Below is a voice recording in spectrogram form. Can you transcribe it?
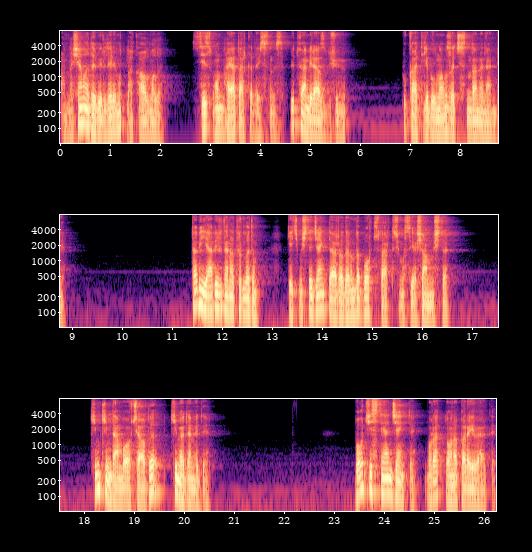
Anlaşamadığı birileri mutlaka olmalı. Siz onun hayat arkadaşısınız. Lütfen biraz düşünün. Bu katili bulmamız açısından önemli. Tabii ya birden hatırladım. Geçmişte Cenk'le aralarında borç tartışması yaşanmıştı. Kim kimden borç aldı, kim ödemedi. Borç isteyen Cenk'ti. Murat da ona parayı verdi.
